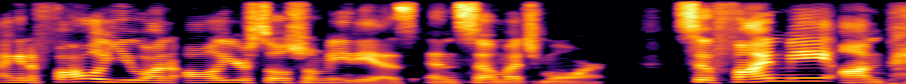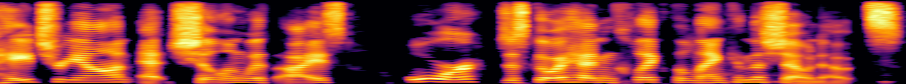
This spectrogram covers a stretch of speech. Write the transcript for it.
I'm going to follow you on all your social medias and so much more. So find me on Patreon at Chillin' with Ice or just go ahead and click the link in the show notes.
